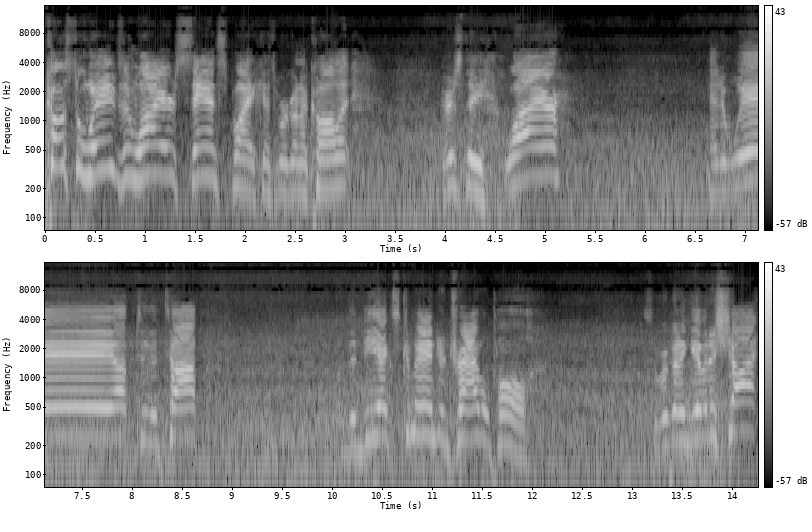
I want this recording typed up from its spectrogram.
coastal waves and wires sand spike, as we're gonna call it. There's the wire, headed way up to the top of the DX Commander travel pole. So we're gonna give it a shot.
